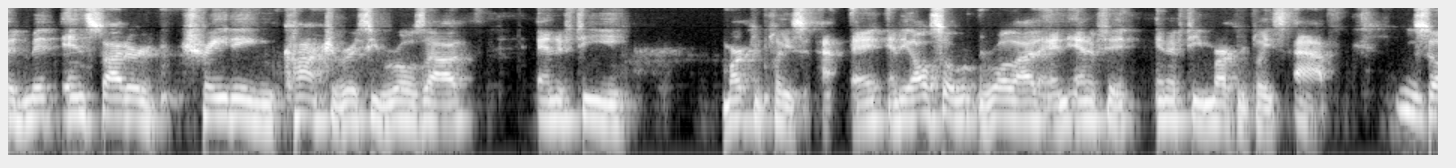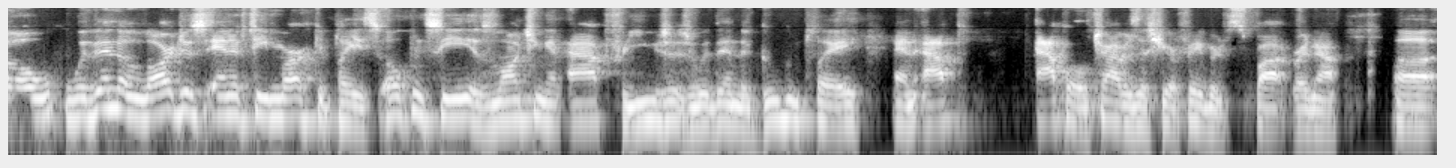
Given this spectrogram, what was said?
admit insider trading controversy rolls out NFT marketplace, and they also roll out an NFT, NFT marketplace app. So within the largest NFT marketplace, OpenSea is launching an app for users within the Google Play and App. Apple, Travis, that's your favorite spot right now. Uh,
